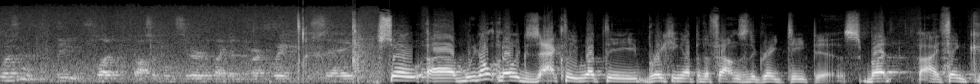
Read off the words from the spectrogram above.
Wasn't the flood also considered like an earthquake per se? So uh, we don't know exactly what the breaking up of the fountains of the great deep is, but I think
